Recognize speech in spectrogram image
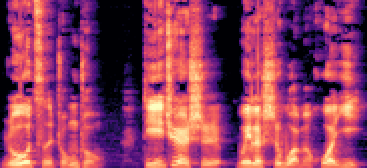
如此种种，的确是为了使我们获益。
